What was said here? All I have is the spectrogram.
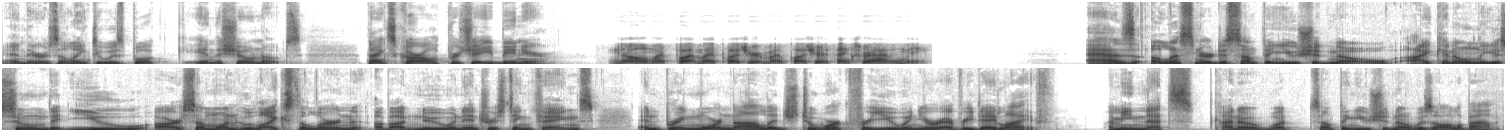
And there is a link to his book in the show notes. Thanks, Carl. Appreciate you being here. No, my, my pleasure. My pleasure. Thanks for having me. As a listener to something you should know, I can only assume that you are someone who likes to learn about new and interesting things and bring more knowledge to work for you in your everyday life. I mean, that's kind of what something you should know is all about.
